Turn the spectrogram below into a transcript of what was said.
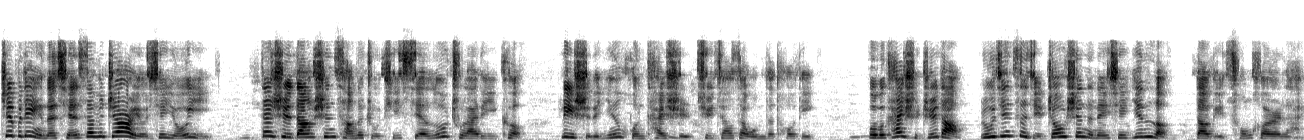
这部电影的前三分之二有些犹疑，但是当深藏的主题显露出来的一刻，历史的阴魂开始聚焦在我们的头顶。我们开始知道，如今自己周身的那些阴冷到底从何而来。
